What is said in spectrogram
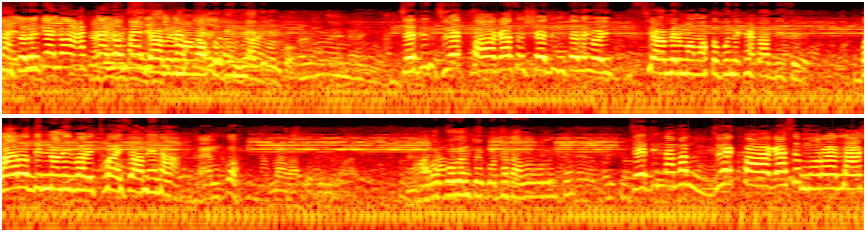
মারি সিয়ামের মামা তো বোন নাই। যেদিন জুয়েক পাওয়া গেছে সেদিন তোর ওই সিয়ামের মামা তো বোনে খেটা দিতে বারো দিন নানির বাড়ি থোয়াই জানে না। আবার বলেন তো কথাটা আবার বলেন তো। যেদিন আমার জুয়েক পাওয়া গেছে মোরার লাশ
